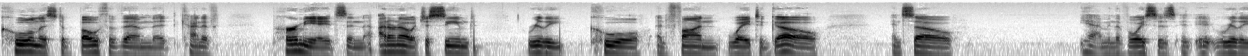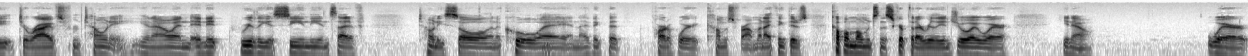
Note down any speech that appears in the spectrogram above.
coolness to both of them that kind of permeates. And I don't know, it just seemed really cool and fun way to go. And so, yeah, I mean, the voices, it, it really derives from Tony, you know, and and it really is seeing the inside of Tony's soul in a cool way. And I think that part of where it comes from. And I think there's a couple moments in the script that I really enjoy where, you know, where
